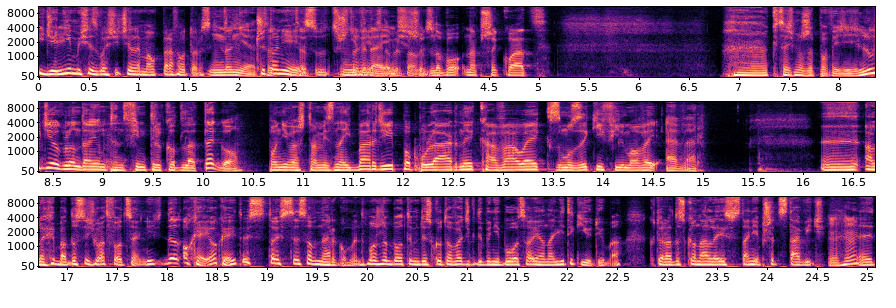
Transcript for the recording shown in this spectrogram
i dzielimy się z właścicielem praw autorskich. No nie. Czy to, to nie jest? To, to nie, nie wydaje mi się, że, no bo na przykład Ktoś może powiedzieć, ludzie oglądają ten film tylko dlatego, ponieważ tam jest najbardziej popularny kawałek z muzyki filmowej ever. E, ale chyba dosyć łatwo ocenić. Okej, no, okej, okay, okay, to, jest, to jest sensowny argument. Można by o tym dyskutować, gdyby nie było całej analityki YouTube'a, która doskonale jest w stanie przedstawić, mhm. E,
